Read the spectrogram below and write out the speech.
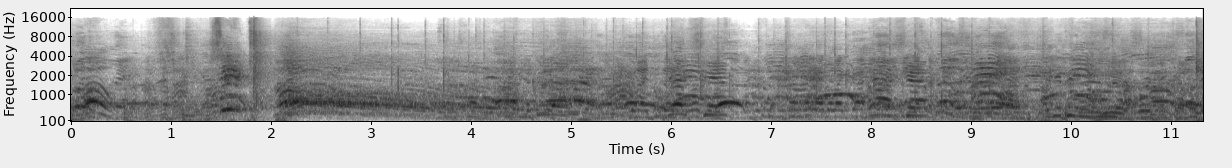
Oh! Oh! Shit! Champ! I give people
